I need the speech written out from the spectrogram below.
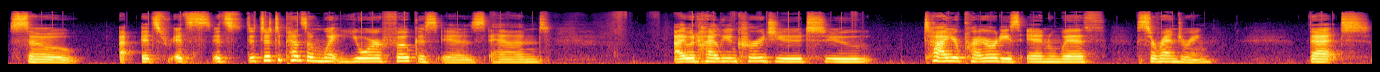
So uh, it's it's it's it just depends on what your focus is and I would highly encourage you to tie your priorities in with surrendering that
